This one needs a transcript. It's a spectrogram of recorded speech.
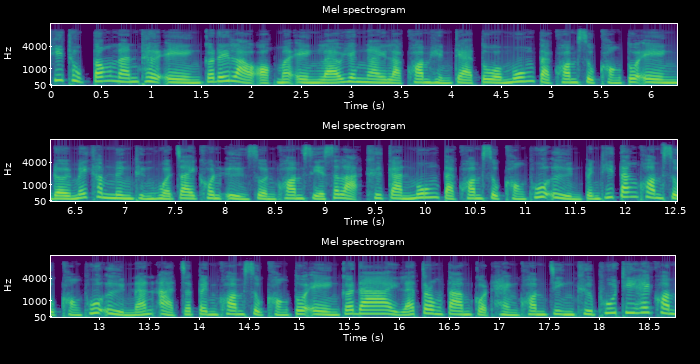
ที่ถูกต้องนั้นเธอเองก็ได้เหล่าออกมาเองแล้วยังไงล่ะความเห็นแก่ตัวมุ่งแต่ความสุขของตัวเองโดยไม่คำนึงถึงหัวใจคนอื่นส่วนความเสียสละคือการมุ่งแต่ความสุขของผู้อื่น เป็นที่ตั้งความสุขของผู้อื่นนั้นอาจจะเป็นความสุขของตัวเองก็ได้ และตรงตามกฎแห่งความจริง คือผู้ที่ให้ความ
